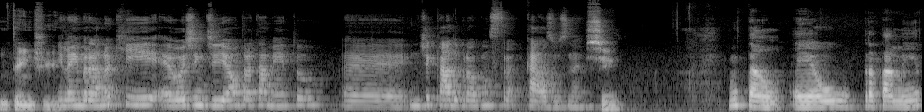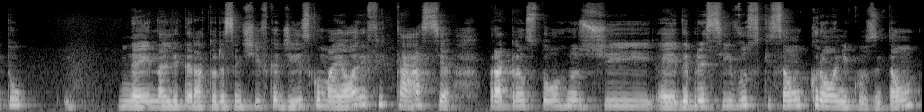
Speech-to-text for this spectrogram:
Entendi. E lembrando que é, hoje em dia é um tratamento é, indicado para alguns casos, né? Sim. Então, é o tratamento né, na literatura científica diz com maior eficácia para transtornos de é, depressivos que são crônicos. Então,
